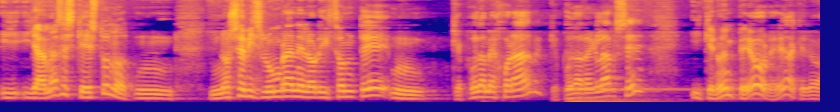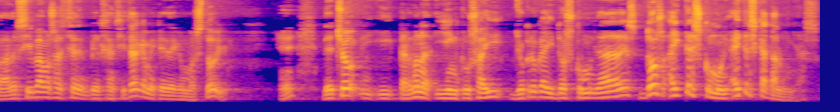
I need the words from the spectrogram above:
y, además es que esto no, mm, no se vislumbra en el horizonte mm, que pueda mejorar, que pueda arreglarse y que no empeore, ¿eh? A, ver si vamos a hacer virgencita que me quede como estoy. ¿Eh? De hecho, y, perdona, y incluso hay, yo creo que hay dos comunidades, dos, hay tres hay tres Cataluñas,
